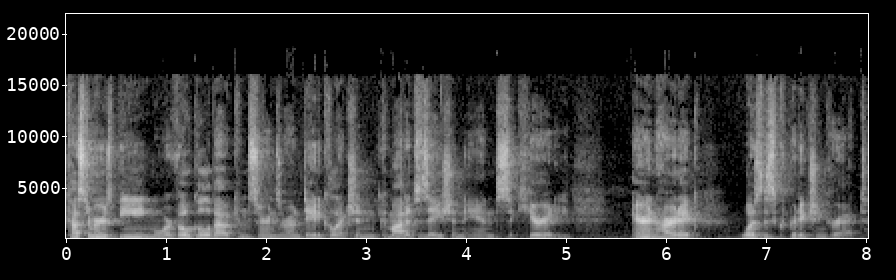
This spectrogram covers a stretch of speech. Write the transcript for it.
customers being more vocal about concerns around data collection, commoditization, and security. Aaron Hardick, was this prediction correct?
